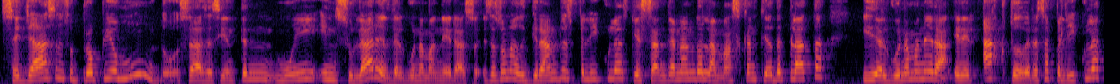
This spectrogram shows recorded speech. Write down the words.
selladas en su propio mundo, o sea, se sienten muy insulares de alguna manera. Estas son las grandes películas que están ganando la más cantidad de plata y de alguna manera en el acto de ver esa película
